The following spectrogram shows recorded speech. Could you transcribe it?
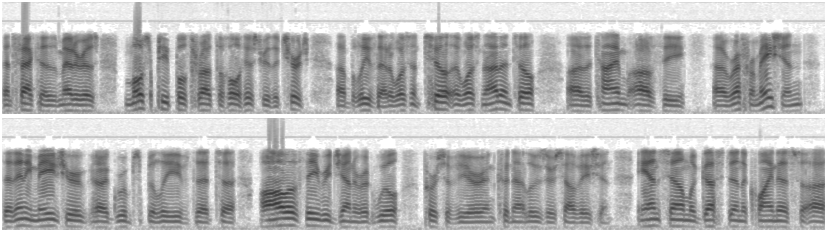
In fact, as a matter is, most people throughout the whole history of the church uh, believe that. It wasn't till it was not until uh, the time of the uh, Reformation that any major uh, groups believed that uh, all of the regenerate will persevere and could not lose their salvation. Anselm, Augustine, Aquinas, uh, uh,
